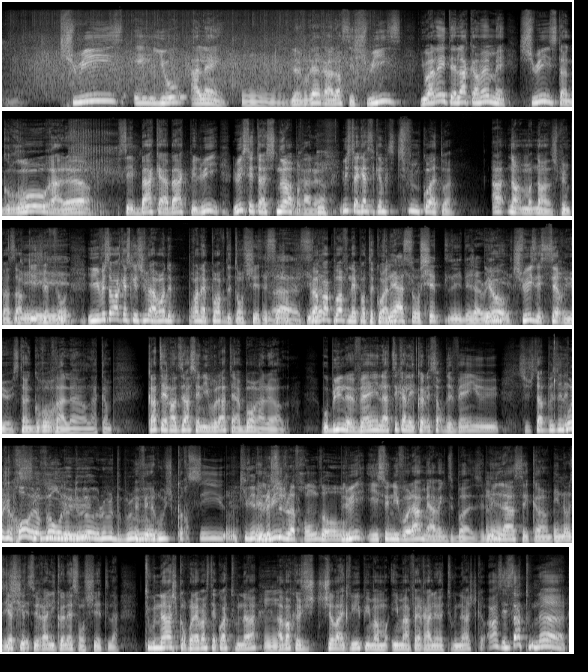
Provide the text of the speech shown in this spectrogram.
Shreeze et Yo Alain. Le vrai râleur, c'est Shreeze. Yo Alain était là quand même, mais Shreeze, c'est un gros râleur. C'est back à back. Puis lui, lui c'est un snob râleur. Lui, c'est un gars, c'est comme, tu fumes quoi, toi? Ah, non, non, je fume pas ça. Ok, je vais fumer. Il veut savoir qu'est-ce que tu fumes avant de prendre un puff de ton shit. C'est ça. Il va pas puff n'importe quoi. Il est à son shit, lui, déjà. Yo, Shreeze est sérieux. C'est un gros râleur, là. Comme, quand t'es rendu à ce niveau-là, t'es un bon râleur, là. Oublie le vin, là. Tu sais, quand les connaisseurs de vin, euh, c'est juste, t'as besoin Moi, je prends le de euh, un vin rouge corsé. Qui vient de lui- l'est de la France. oh. Lui, il est ce niveau-là, mais avec du buzz. Lui, Yeah. là, c'est comme. Qu'est-ce que tu râles Il connaît son shit, là. Tuna, je comprenais pas c'était quoi Tuna Mm. avant que je chill avec lui, puis il m'a- fait râler un Tuna. Je suis comme, ah, c'est ça, Tuna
